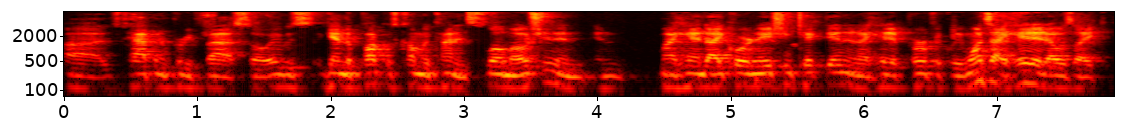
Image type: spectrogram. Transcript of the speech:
Uh, it's happening pretty fast. So it was again, the puck was coming kind of in slow motion, and, and my hand-eye coordination kicked in, and I hit it perfectly. Once I hit it, I was like,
